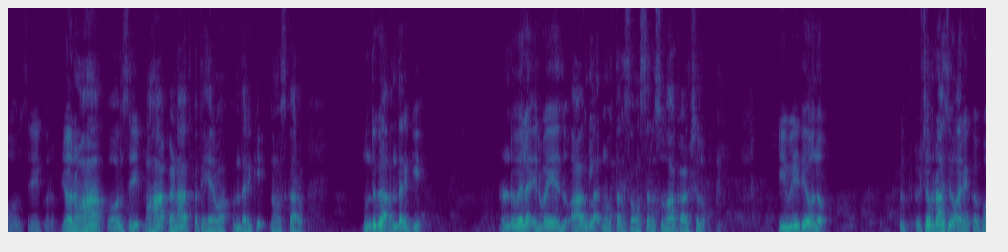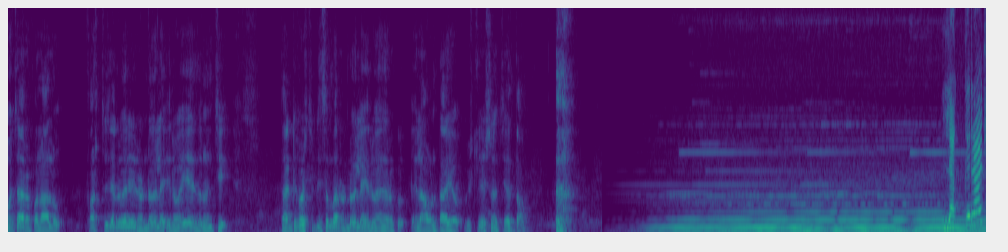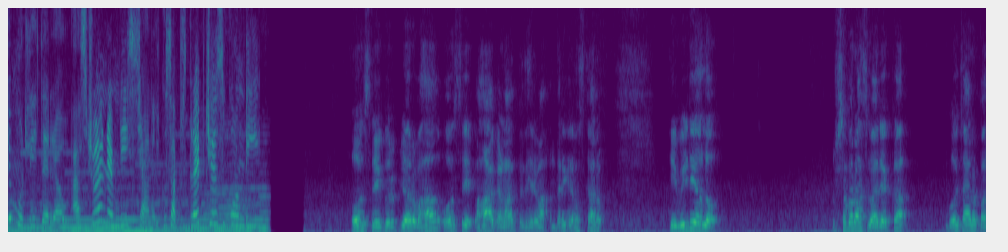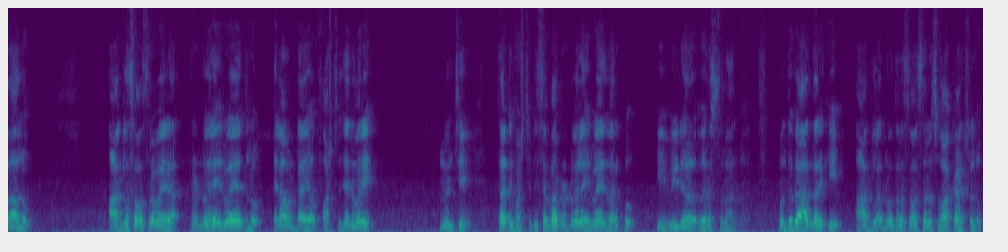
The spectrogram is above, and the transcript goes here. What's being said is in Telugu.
ఓం శ్రీ గురుభ్యో నమ. ఓం శ్రీ మహాగణాధిపతి హేమ అందరికీ నమస్కారం. ముందుగా అందరికీ రెండు వేల ఇరవై ఐదు ఆంగ్ల నూతన సంవత్సర శుభాకాంక్షలు. ఈ వీడియోలో వృషభరాశి వారి యొక్క గోచార ఫలాలు ఫస్ట్ జనవరి రెండు వేల ఇరవై ఐదు నుంచి థర్టీ ఫస్ట్ డిసెంబర్ రెండు వేల ఇరవై ఐదు వరకు ఎలా ఉంటాయో విశ్లేషణ చేద్దాం. Lakkaraju Muralidharrao astro and remedies ఛానల్కు సబ్స్క్రైబ్ చేసుకోండి. ఓ శ్రీ గురుభ్యో నమ ఓ శ్రీ మహాగణాధిపతి నమ అందరికీ నమస్కారం. ఈ వీడియోలో వృషభరాశి వారి యొక్క గోచార ఫలాలు ఆంగ్ల సంవత్సరమైన రెండు వేల ఇరవై ఐదులో ఎలా ఉంటాయో ఫస్ట్ జనవరి నుంచి థర్టీ ఫస్ట్ డిసెంబర్ రెండు వేల ఇరవై ఐదు వరకు ఈ వీడియోలో వివరిస్తున్నాను. ముందుగా అందరికీ ఆంగ్ల నూతన సంవత్సర శుభాకాంక్షలు.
